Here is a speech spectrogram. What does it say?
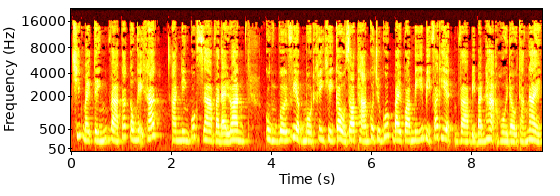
chip máy tính và các công nghệ khác, an ninh quốc gia và Đài Loan, cùng với việc một khinh khí cầu do thám của Trung Quốc bay qua Mỹ bị phát hiện và bị bắn hạ hồi đầu tháng này.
